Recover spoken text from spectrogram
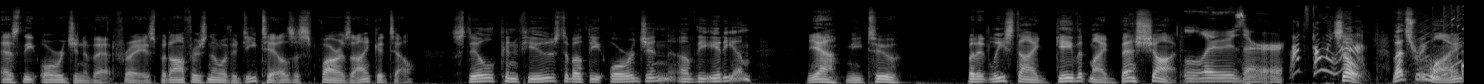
as the origin of that phrase, but offers no other details as far as I could tell. Still confused about the origin of the idiom? Yeah, me too. But at least I gave it my best shot. Loser. So, let's rewind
